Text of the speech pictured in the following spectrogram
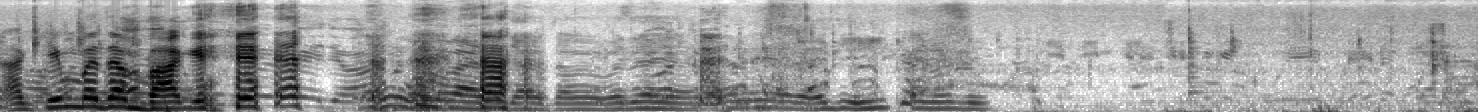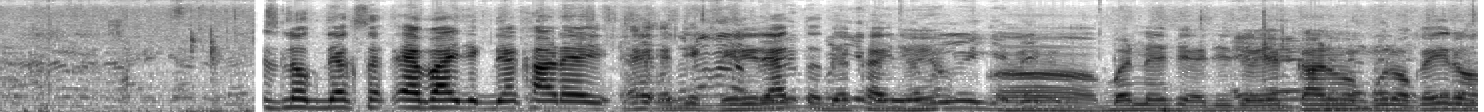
આ કેમ બધા ભાગે? લોક દેખ સક ભાઈ જીક દેખાડે હજી ઘીરી રાખ તો દેખાય જોયું. હા બને છે હજી તો એક કાણમાં પૂરો કર્યો.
